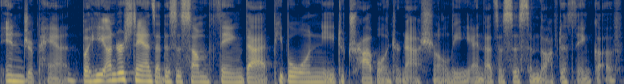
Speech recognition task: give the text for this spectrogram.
in Japan. But he understands that this is something that people will need to travel internationally, and that's a system they'll have to think of.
